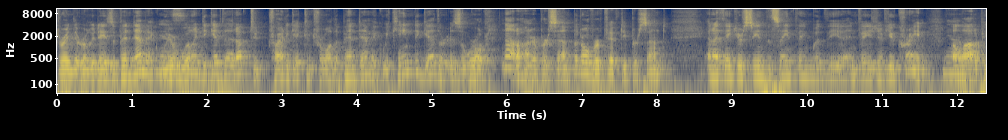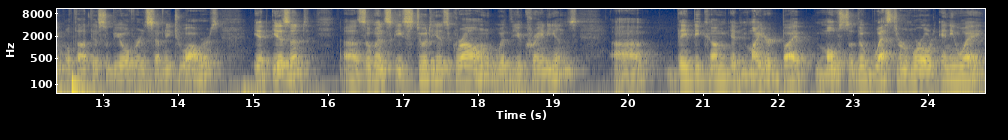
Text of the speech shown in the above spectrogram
during the early days of pandemic. Yes. We were willing to give that up to try to get control of the pandemic. We came together as a world, not 100%, but over 50%. And I think you're seeing the same thing with the invasion of Ukraine. Yeah. A lot of people thought this would be over in 72 hours. It isn't. Uh, Zelensky stood his ground with Ukrainians. Uh, they become admired by most of the Western world anyway.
